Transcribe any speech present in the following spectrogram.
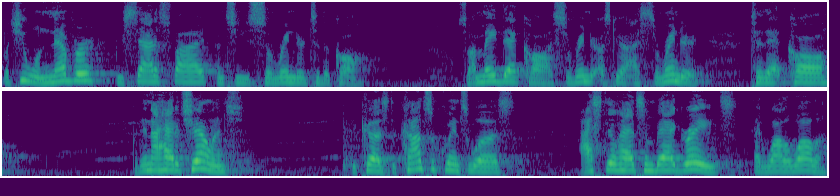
but you will never be satisfied until you surrender to the call. So I made that call. Surrender, I surrendered, excuse me, I surrendered to that call. But then I had a challenge because the consequence was I still had some bad grades at Walla Walla.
